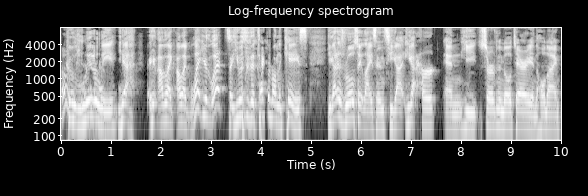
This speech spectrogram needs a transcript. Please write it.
oh, who literally, yeah. I'm like, I'm like, what? You're what? So he was a detective on the case. He got his real estate license. He got he got hurt and he served in the military and the whole nine.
